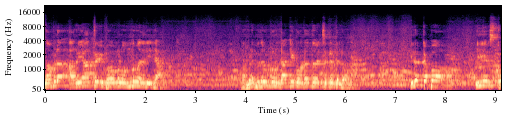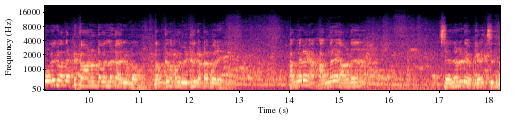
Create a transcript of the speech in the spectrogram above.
നമ്മൾ അറിയാത്ത വിഭവങ്ങളൊന്നും അതിലില്ല. നമ്മളിപ്പോ ഇതൊക്കെ ഉണ്ടാക്കി കൊണ്ടുവന്ന് വെച്ചിട്ടുണ്ടല്ലോ. ഇതൊക്കെ ഇപ്പോ ഈ സ്കൂളിൽ വന്നിട്ട് കാണേണ്ട വല്ല കാര്യമുണ്ടോ? നമുക്ക് നമ്മളെ വീട്ടിൽ കണ്ടാൽ പോരെ. അങ്ങനെ അങ്ങനെയാണ് ചിലരുടെയൊക്കെ ചിന്ത.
